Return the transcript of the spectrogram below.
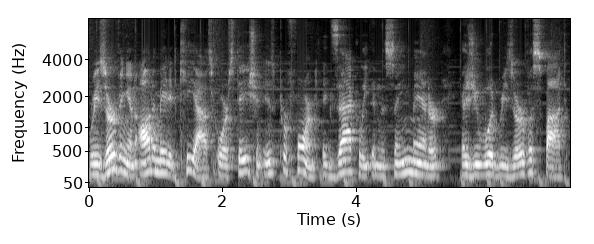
Reserving an automated kiosk or station is performed exactly in the same manner as you would reserve a spot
